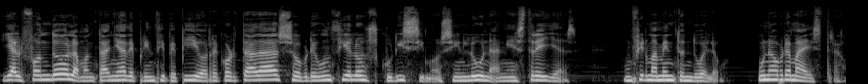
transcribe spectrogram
y al fondo la montaña de Príncipe Pío, recortada sobre un cielo oscurísimo, sin luna ni estrellas, un firmamento en duelo, una obra maestra.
